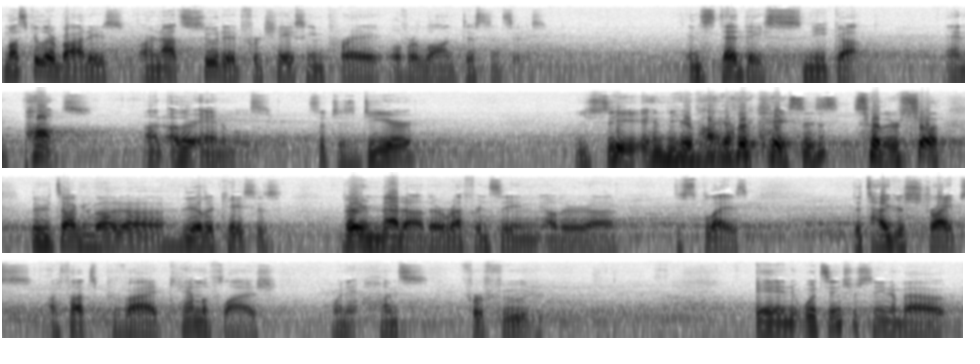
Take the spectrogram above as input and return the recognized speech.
muscular bodies are not suited for chasing prey over long distances. Instead, they sneak up and pounce on other animals, such as deer. You see in nearby other cases. So they're show, they're talking about uh, the other cases. Very meta. They're referencing other uh, displays. The tiger stripes are thought to provide camouflage when it hunts for food. And what's interesting about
